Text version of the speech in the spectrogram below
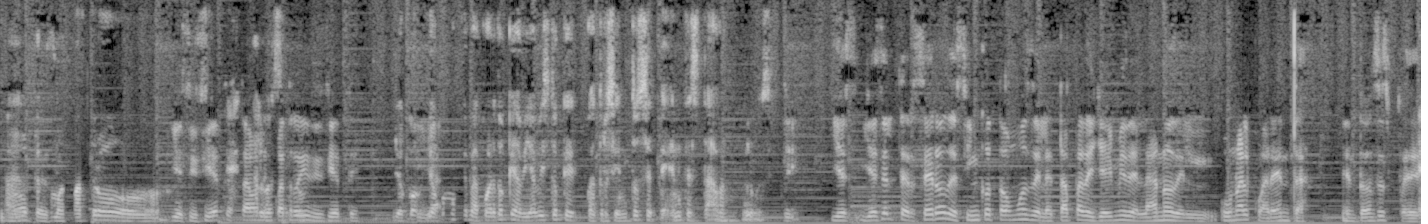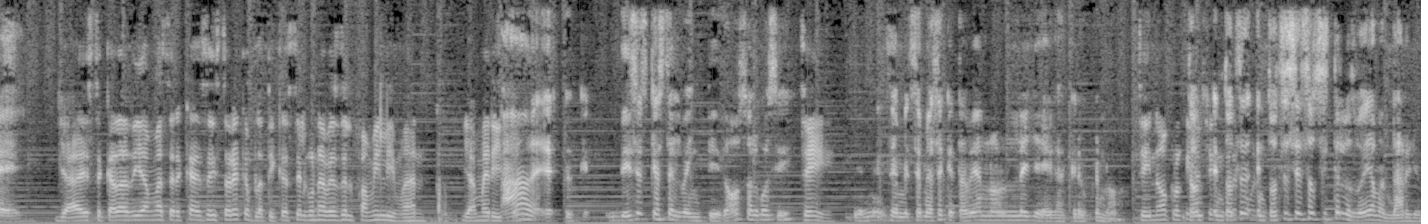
No, ah, pues. Como 4. 17, estaban los 417. Yo, yo como que me acuerdo que había visto que 470 estaban. Sí. Y es, y es el tercero de cinco tomos de la etapa de Jamie Delano del 1 al 40. Entonces, pues. Eh. Ya este cada día más cerca de esa historia que platicaste alguna vez del Family Man. Ya merito. Ah, eh, dices que hasta el 22 algo así. Sí. Se me, se me, hace que todavía no le llega, creo que no. Sí, no, creo que Entonces, entonces, entonces eso sí te los voy a mandar yo.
